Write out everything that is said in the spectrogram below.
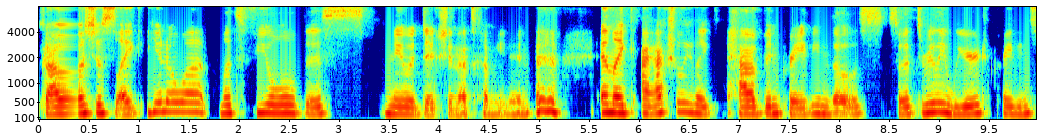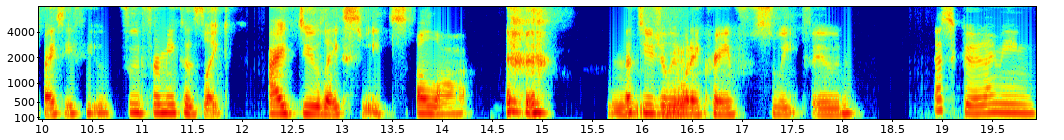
so I was just like, you know what? Let's fuel this new addiction that's coming in. and like I actually like have been craving those. So it's really weird craving spicy food food for me cuz like I do like sweets a lot. that's Mm, usually yeah. what I crave sweet food. That's good. I mean,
